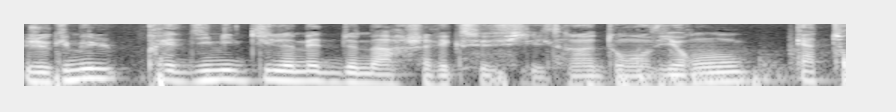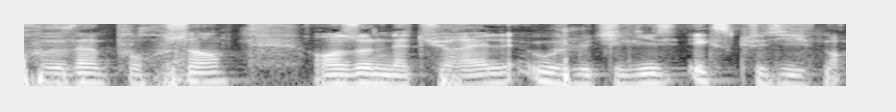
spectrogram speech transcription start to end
je cumule près de 10 000 km de marche avec ce filtre, hein, dont environ 80% en zone naturelle où je l'utilise exclusivement.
